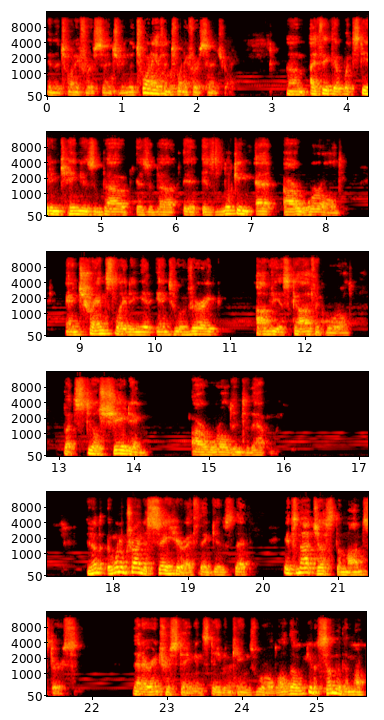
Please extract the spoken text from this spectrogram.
in the 21st century, in the 20th and 21st century. Um, I think that what Stephen King is about is about is looking at our world and translating it into a very obvious Gothic world but still shading our world into that one. You know, what I'm trying to say here, I think, is that it's not just the monsters that are interesting in Stephen King's world, although, you know, some of them are.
